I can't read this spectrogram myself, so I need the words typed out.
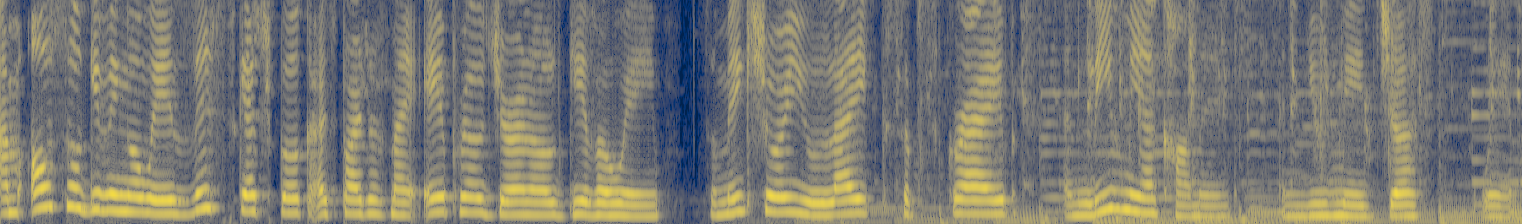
I'm also giving away this sketchbook as part of my April journal giveaway. So make sure you like, subscribe, and leave me a comment, and you may just win.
